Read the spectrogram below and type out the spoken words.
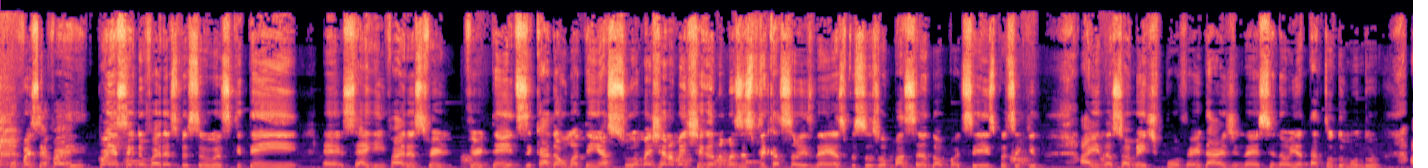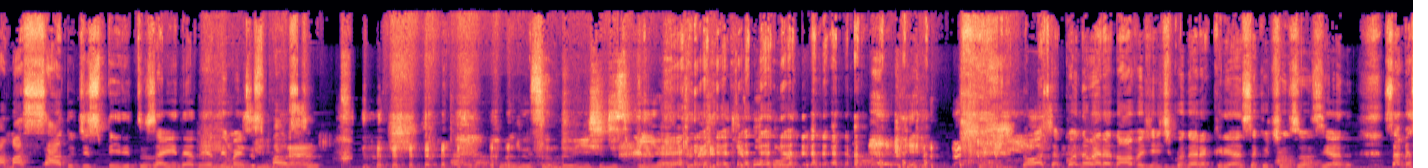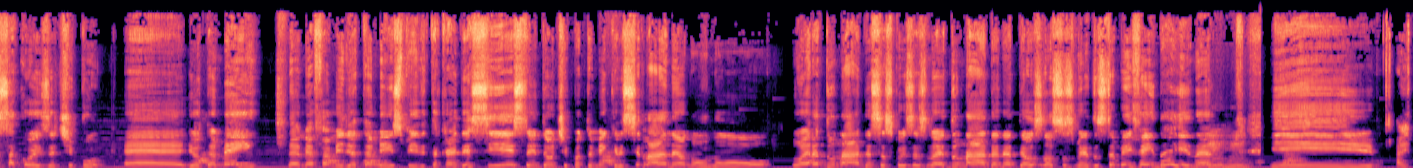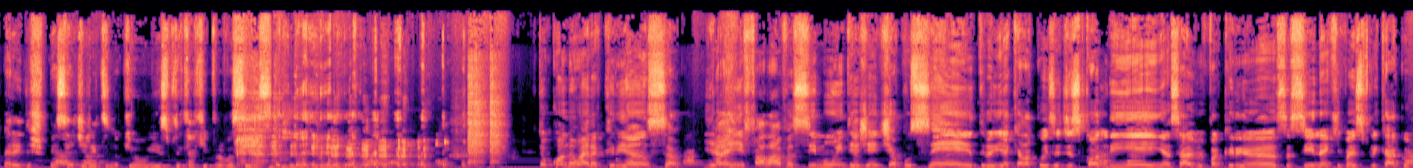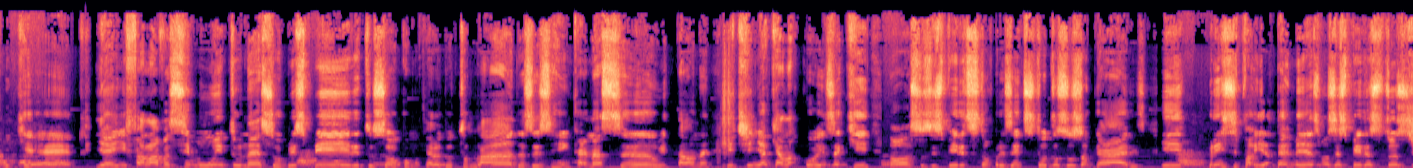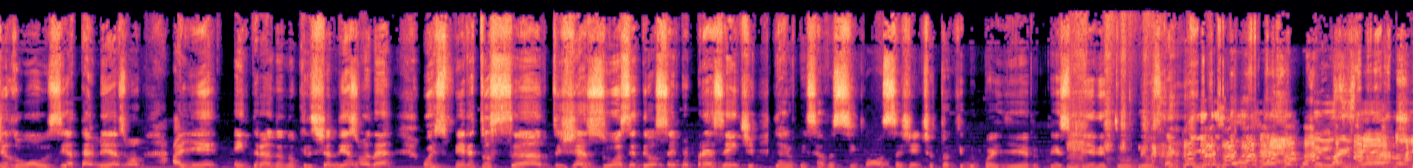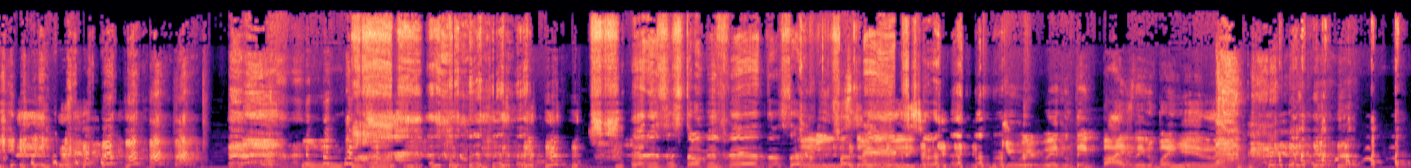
Depois você vai conhecendo várias pessoas que têm, é, seguem várias vertentes e cada uma tem a sua, mas geralmente chega numas explicações, né? E as pessoas vão passando, ó, pode ser isso, pode ser aquilo. Aí na sua mente, pô, verdade, né? Senão ia estar todo mundo amassado de espíritos aí, né? Não ia ter mais espaço. Mano, sanduíche de espírito. que horror. Nossa, quando eu era nova, gente, quando eu era criança, que eu tinha uns 12 anos, sabe essa coisa, tipo, é, é, eu também, né? Minha família também é espírita kardecista, então, tipo, eu também cresci lá, né? Não, não, era do nada, essas coisas não é do nada, né? Até os nossos medos também vêm daí, né? Uhum. E. Ai, peraí, deixa eu pensar direito no que eu ia explicar aqui pra vocês. Então, quando eu era criança, e aí falava-se muito, e a gente ia pro centro, e aquela coisa de escolinha, sabe, pra criança, assim, né, que vai explicar como que é. E aí falava-se muito, né, sobre espírito, sobre como que era do outro lado, às vezes reencarnação e tal, né. E tinha aquela coisa que, nossa, os espíritos estão presentes em todos os lugares, e, principal, e até mesmo os espíritos de luz, e até mesmo, aí, entrando no cristianismo, né, o Espírito Santo, e Jesus, e Deus sempre presente. E aí eu pensava assim, nossa, gente, eu tô aqui no banheiro, tem espírito, Deus tá aqui, eles estão vendo, Deus está tá aqui. Eles estão me vendo, sabe? Eles estão me isso. Que vergonha, não tem paz nem no banheiro, né?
